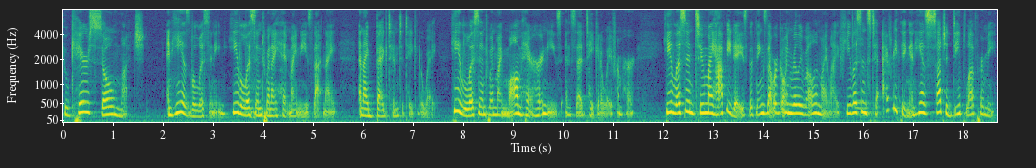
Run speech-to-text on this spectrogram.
who cares so much. And he is the listening. He listened when I hit my knees that night and I begged him to take it away. He listened when my mom hit her knees and said, Take it away from her. He listened to my happy days, the things that were going really well in my life. He listens to everything and he has such a deep love for me.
